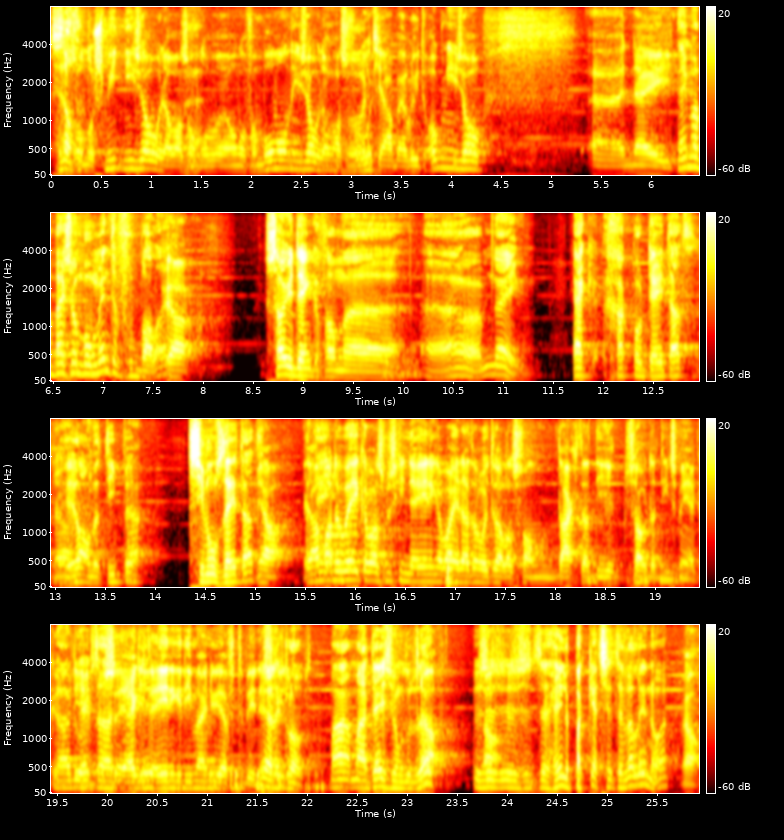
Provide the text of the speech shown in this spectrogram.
is was onder Smit niet zo, dat was onder, onder Van Bommel niet zo, dat was vorig jaar bij Ruud ook niet zo. Eh, nee. Nee, maar bij zo'n momentenvoetballen Ja, zou je denken van... eh, eh, nee. Kijk, Gakpo deed dat. Een heel ander type. Ja. Simons deed dat. Ja, ja maar de Weken was misschien de enige waar je dat ooit wel eens van dacht dat die zou dat iets meer kunnen Nou, die doen. heeft dat is eigenlijk die- de enige die mij nu even te binnen Ja, dat schiet. klopt. Maar, maar deze jongen doet het Ja. ook. Dus, Ja. dus het hele pakket zit er wel in hoor. Ja.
